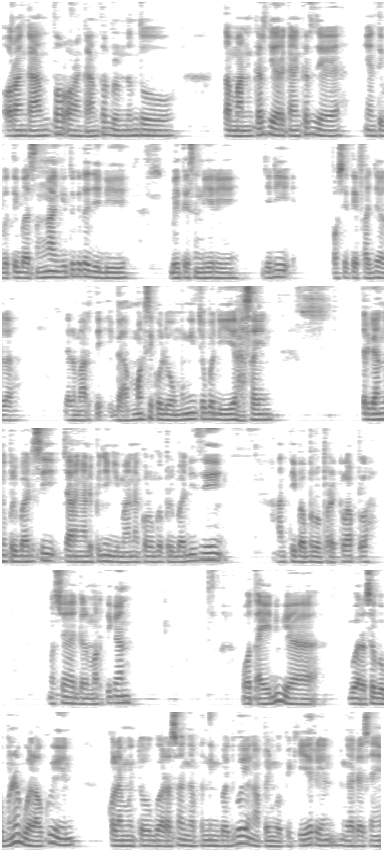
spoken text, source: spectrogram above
orang kantor orang kantor belum tentu teman kerja rekan kerja ya. Yang tiba-tiba sengah gitu kita jadi bete sendiri. Jadi positif aja lah. Dalam arti gampang sih kalau diomongin coba dirasain. Tergantung pribadi sih cara ngadepinnya gimana. Kalau gue pribadi sih anti baper baper lah. Maksudnya dalam arti kan what I do ya gue rasa gue bener gue lakuin. Kalau emang itu gue rasa nggak penting buat gue ya ngapain gue pikirin? Nggak ada saya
